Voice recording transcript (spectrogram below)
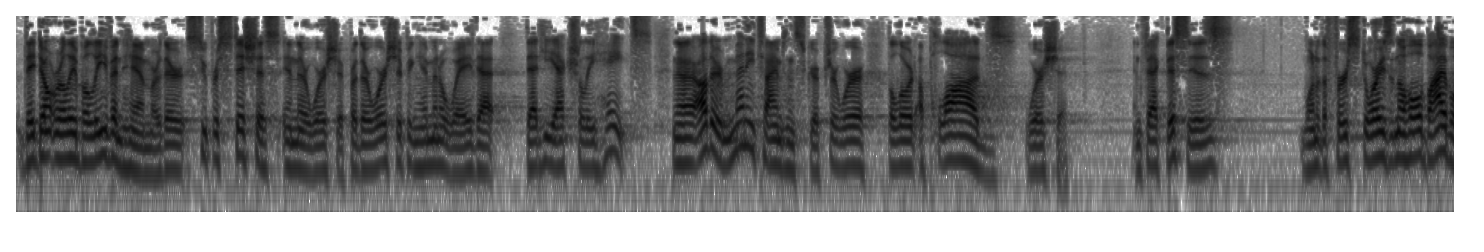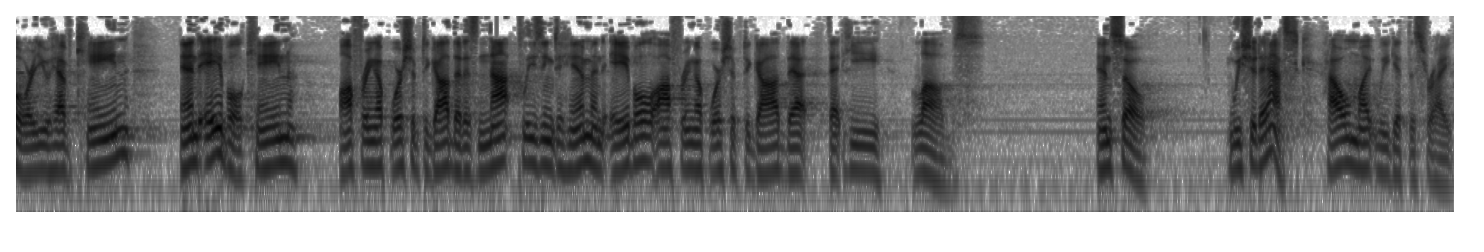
they don't really believe in Him or they're superstitious in their worship or they're worshiping Him in a way that, that He actually hates. And there are other many times in Scripture where the Lord applauds worship. In fact, this is one of the first stories in the whole Bible where you have Cain and Abel. Cain offering up worship to God that is not pleasing to him, and Abel offering up worship to God that, that he loves. And so, we should ask how might we get this right?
